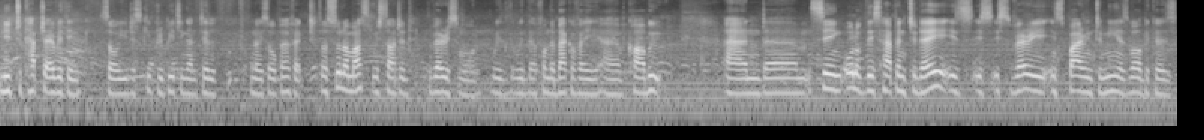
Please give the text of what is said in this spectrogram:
need to capture everything. So you just keep repeating until you know it's all perfect. So Sunnamusk, we started very small with with the, from the back of a um, car boot and um, seeing all of this happen today is, is, is very inspiring to me as well because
